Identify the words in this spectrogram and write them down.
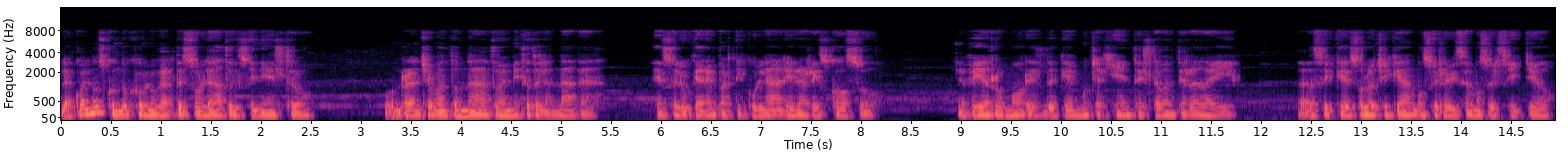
la cual nos condujo a un lugar desolado y siniestro. Un rancho abandonado en medio de la nada. Ese lugar en particular era riesgoso. Había rumores de que mucha gente estaba enterrada ahí, así que solo llegamos y revisamos el sitio.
